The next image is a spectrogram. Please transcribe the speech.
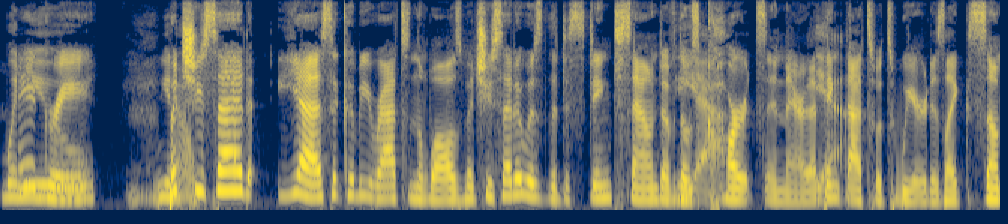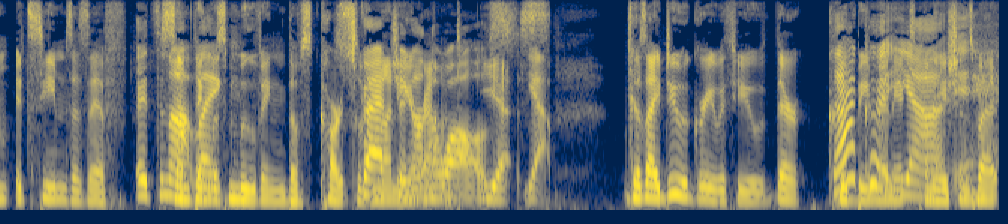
when I you agree. you but know, she said, yes, it could be rats in the walls, but she said it was the distinct sound of those Yeah. carts in there. I Yeah. think that's what's weird is like some, it seems as if It's not something was moving those carts of money around. the walls. Yes. Yeah. Because I do agree with you. There could That be could- many yeah. explanations, but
